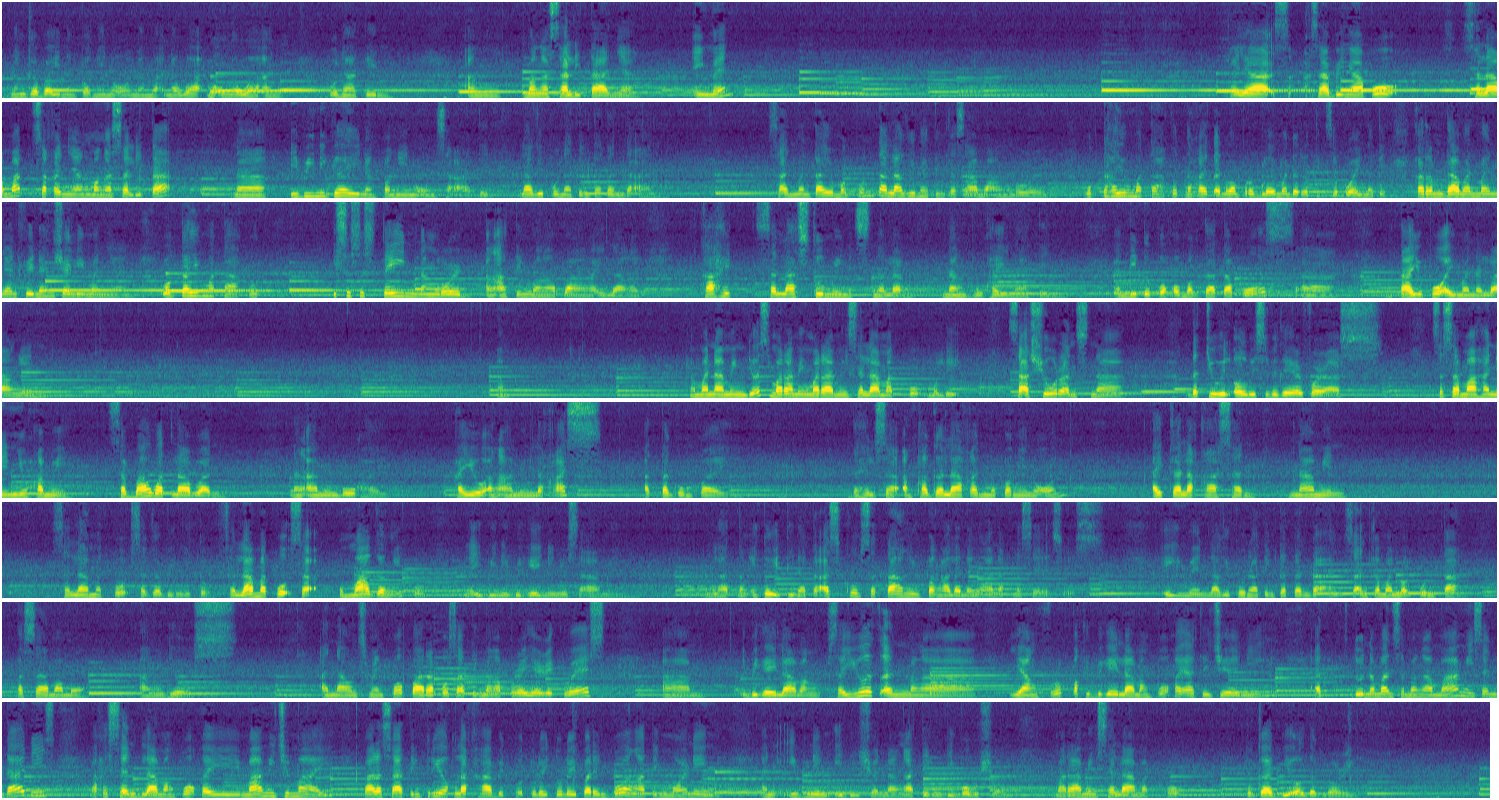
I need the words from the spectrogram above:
ng gabay ng Panginoon na ma- nawa, maunawaan po natin ang mga salita niya. Amen? Kaya sabi nga po, salamat sa kanyang mga salita na ibinigay ng Panginoon sa atin. Lagi po nating tatandaan. Saan man tayo magpunta, lagi natin kasama ang Lord. Huwag tayong matakot na kahit anumang problema darating sa buhay natin. Karamdaman man yan, financially man yan. Huwag tayong matakot. Isusustain ng Lord ang ating mga pangailangan kahit sa last two minutes na lang ng buhay natin. Andito po ako magtatapos. Ah, tayo po ay manalangin. Ama naming Diyos, maraming maraming salamat po muli sa assurance na that you will always be there for us. Sasamahan ninyo kami sa bawat laban ng aming buhay. Kayo ang aming lakas at tagumpay. Dahil sa ang kagalakan mo, Panginoon, ay kalakasan namin. Salamat po sa gabing ito. Salamat po sa umagang ito na ibinibigay ninyo sa amin. Ang lahat ng ito itinataas ko sa tanging pangalan ng iyong anak na si Jesus. Amen. Lagi po nating tatandaan, saan ka man magpunta, kasama mo ang Diyos. Announcement po para po sa ating mga prayer request. Um, ibigay lamang sa youth and mga young fruit, pakibigay lamang po kay Ate Jenny. At doon naman sa mga mommies and daddies, pakisend lamang po kay Mami Jemay para sa ating 3 o'clock habit po. Tuloy-tuloy pa rin po ang ating morning and evening edition ng ating devotion. Maraming salamat po. To God be all the glory.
